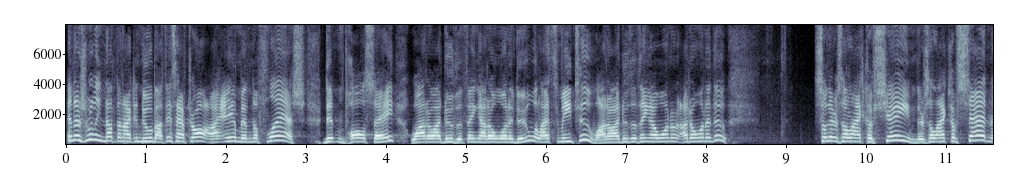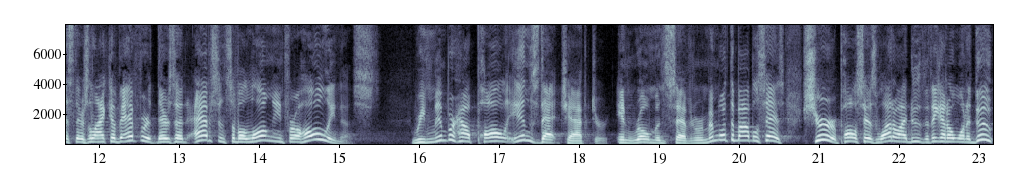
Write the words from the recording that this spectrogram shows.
And there's really nothing I can do about this. After all, I am in the flesh. Didn't Paul say, Why do I do the thing I don't want to do? Well, that's me too. Why do I do the thing I, want to, I don't want to do? So there's a lack of shame, there's a lack of sadness, there's a lack of effort, there's an absence of a longing for holiness. Remember how Paul ends that chapter in Romans 7. Remember what the Bible says. Sure, Paul says, Why do I do the thing I don't want to do?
